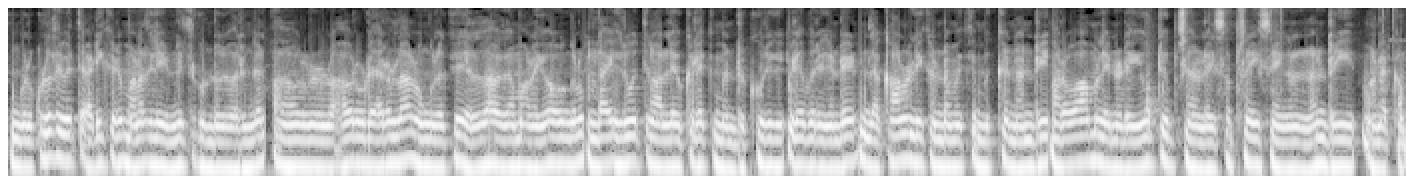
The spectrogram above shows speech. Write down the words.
உங்கள் குலதெய்வத்தை அடிக்கடி மனதில் நினைத்துக் கொண்டு வருங்கள். அவர்கள் அவருடைய அருளால் உங்களுக்கு எல்லா விதமான யோகங்களும் ரெண்டாயிரத்தி இருபத்தி நாலில் கிடைக்கும் என்று கூறி விடைபெறுகின்றேன். இந்த காணொளி கண்டமைக்கு மிக்க நன்றி. மறவாமல் என்னுடைய யூடியூப் சேனலை சப்ஸ்கிரைப் செய்யுங்கள். நன்றி. வணக்கம்.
